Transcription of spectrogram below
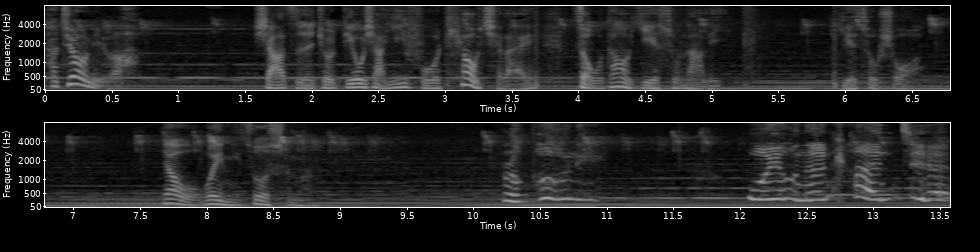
他叫你了。：“瞎子就丢下衣服，跳起来，走到耶稣那里。”耶稣说要我为你做什么？若碰你，我又能看见。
